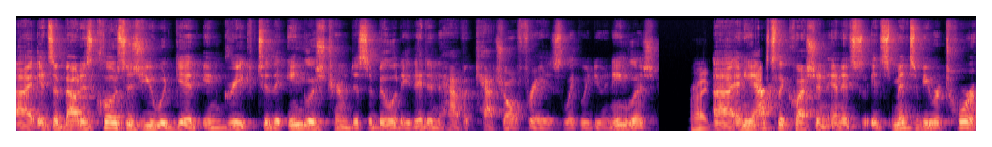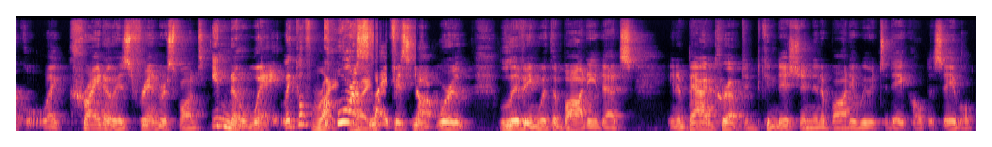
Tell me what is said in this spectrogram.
uh, it's about as close as you would get in Greek to the English term disability. They didn't have a catch-all phrase like we do in English. Right. Uh, and he asks the question, and it's it's meant to be rhetorical. Like Crito, his friend, responds, "In no way. Like, of right, course, right. life is not worth living with a body that's in a bad, corrupted condition, in a body we would today call disabled."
